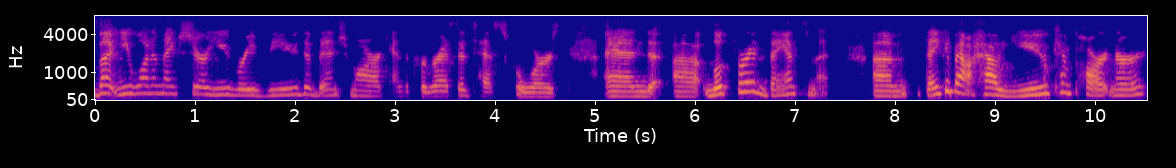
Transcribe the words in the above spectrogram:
but you want to make sure you've reviewed the benchmark and the progressive test scores and uh, look for advancement. Um, think about how you can partner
